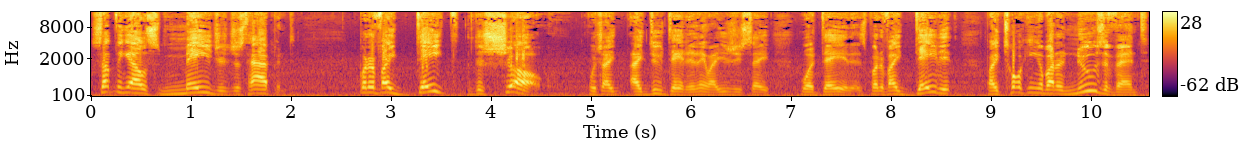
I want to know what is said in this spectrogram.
something else major just happened. But if I date the show, which I, I do date it anyway, I usually say what day it is, but if I date it by talking about a news event,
